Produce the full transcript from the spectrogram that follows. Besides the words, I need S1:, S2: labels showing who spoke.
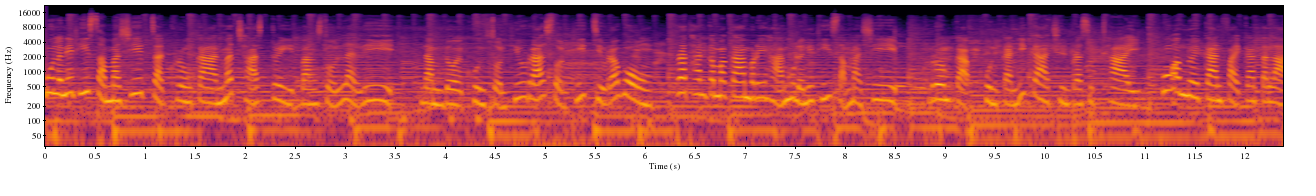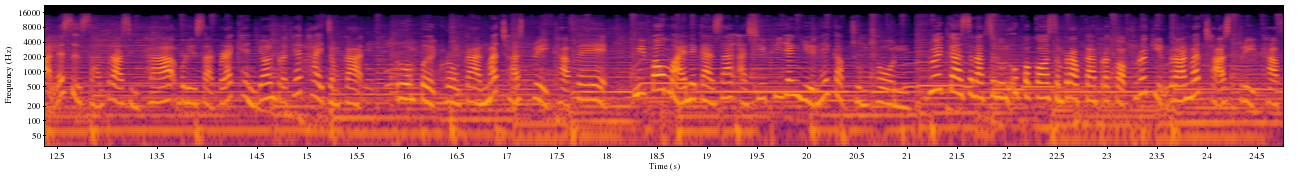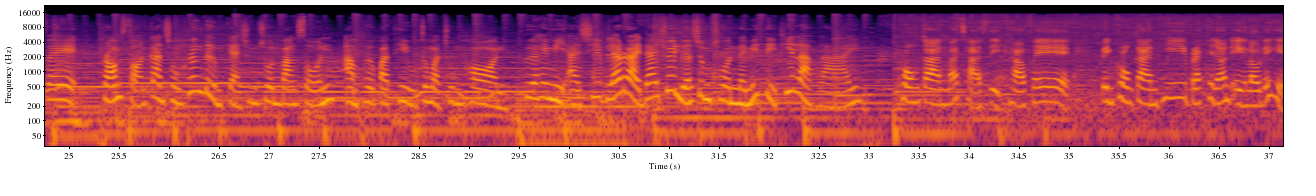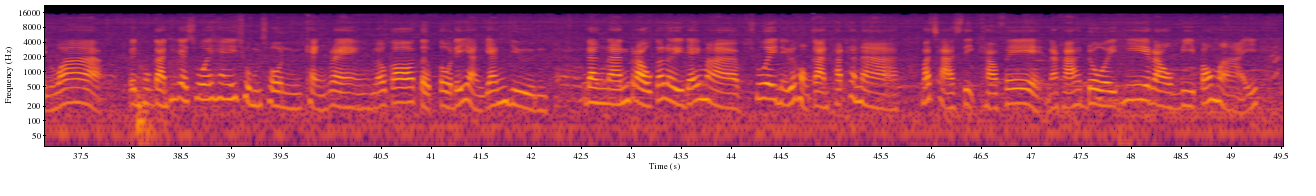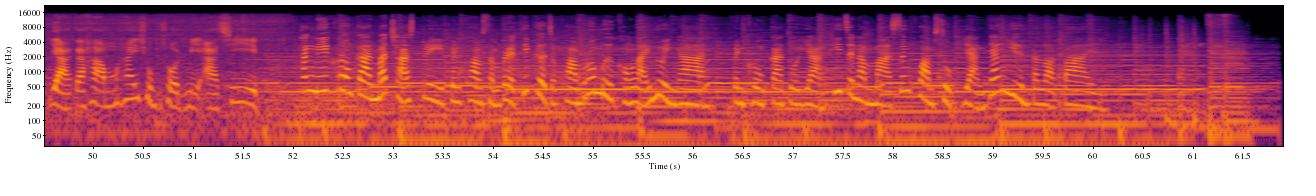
S1: มูลนิธิสัมมาชีพจัดโครงการมัชชาสตรีทบางสนแลลี่นำโดยคุณสนธิรัตน์สนธิจิระวงศ์ประธานกรรมการบริหารมูลนิธิสัมมาชีพ ร่วมกับคุณกันยิกาชินประสิทธิ์ชัย ผู้อำนวยการฝ่ายการตลาดและสื่อสารตราสินค้า บริษัทแบล็กแคนยอนประเทศไทยจำกัด รวมเปิดโครงการมัชชาสตรีทคาเฟ่ มีเป้าหมายในการสร้างอาชีพที่ยั่งยืนให้กับชุมชน ด้วยการสนับสนุนอุปกรณ์สำหรับการประกอบธุรกิจร้านมัชชาสตรีทคาเฟ่พร้อมสอนการชงเครื่องดื่มแก่ชุมชนบางสนอำเภอปะทิวจังหวัดชุมพร เพื่อให้มีอาชีพและรายได้ช่วยเหลือชุมชนในมิติที่หลากหลาย
S2: โครงการมัชชาสตรีทคาเฟ่ เป็นโครงการที่แบล็ก a ยอนเองเราได้เห็นว่า เป็นโครงการที่จะช่วยให้ชุมชนแข็งแรง แล้วก็เติบโตได้อย่างยั่งยืน ดังนั้นเราก็เลยได้มาช่วยในเรื่องของการพัฒนามัชฉาสีคาเฟ่นะคะ โดยที่เรามีเป้าหมาย อยากจะทำให้ชุมชนมีอาชีพ
S1: ทั้งนี้โครงการมัชชาสตรีเป็นความสำเร็จที่เกิดจากความร่วมมือของหลายหน่วยงาน เป็นโครงการตัวอย่างที่จะนำมาซึ่งความสุขอย่างยั่งยืนตลอดไป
